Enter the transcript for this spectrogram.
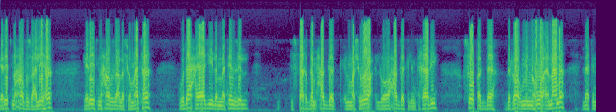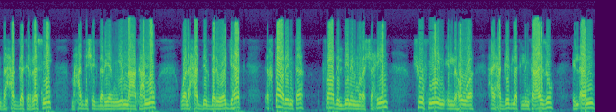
يا ريت نحافظ عليها يا ريت نحافظ على سمعتها. وده هيجي لما تنزل تستخدم حقك المشروع اللي هو حقك الانتخابي. صوتك ده بالرغم إن هو أمانة لكن ده حقك الرسمي. محدش يقدر يمنعك عنه ولا حد يقدر يوجهك. اختار أنت فاضل بين المرشحين. شوف مين اللي هو هيحقق لك اللي أنت عايزه الأمن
